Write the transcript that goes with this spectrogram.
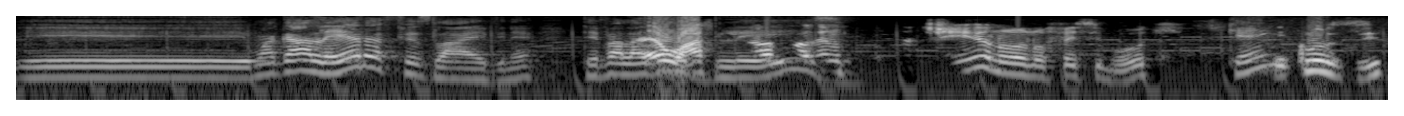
E uma galera fez live, né? Teve a live é, do Blaze. Tava fazendo dia no, no Facebook. Quem? Inclusive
